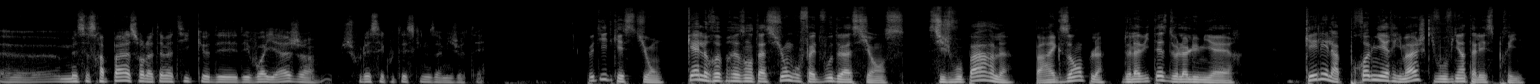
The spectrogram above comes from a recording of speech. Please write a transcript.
Euh, mais ce sera pas sur la thématique des, voyages. Je vous laisse écouter ce qu'il nous a mijoté. Petite question. Quelle représentation vous faites-vous de la science? Si je vous parle, par exemple, de la vitesse de la lumière, quelle est la première image qui vous vient à l'esprit?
